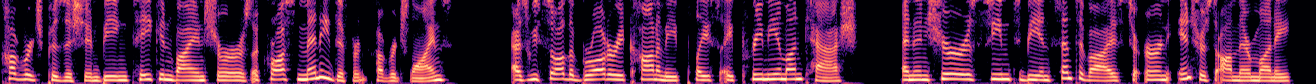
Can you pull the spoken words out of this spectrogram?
coverage position being taken by insurers across many different coverage lines as we saw the broader economy place a premium on cash and insurers seem to be incentivized to earn interest on their money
